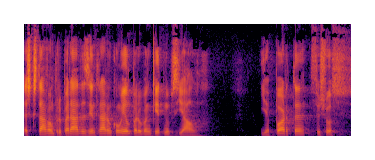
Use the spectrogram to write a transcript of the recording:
As que estavam preparadas entraram com ele para o banquete nupcial e a porta fechou-se.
